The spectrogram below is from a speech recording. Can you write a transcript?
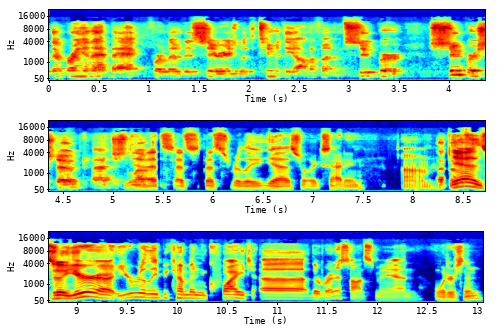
they're bringing that back for a limited series with Timothy Olyphant. I'm super super stoked. I just Yeah, love it. that's that's that's really yeah, it's really exciting. Um, Uh, yeah, so you're uh, you're really becoming quite uh the Renaissance man, Wooderson.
